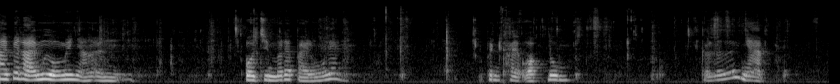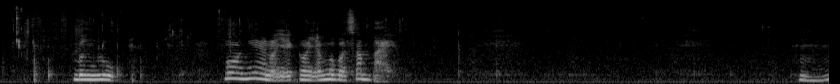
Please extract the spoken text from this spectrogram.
ายไปหลายมือไม่หยังอัน โอจิมไม่ได้ไปโรงเรียนเป็นไข่ออกดุมก็เลยหยาดเบิ่งลูกง้อแง่หน่อยอยากหน่อยย้ำมาว่าซ้ำไปหืม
